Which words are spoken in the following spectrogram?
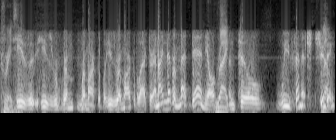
Crazy. He's he's rem- remarkable. He's a remarkable actor, and I never met Daniel Right. until we finished shooting.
